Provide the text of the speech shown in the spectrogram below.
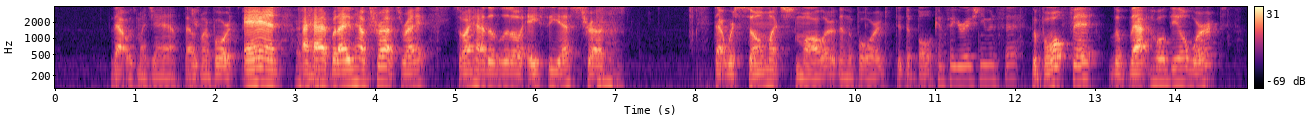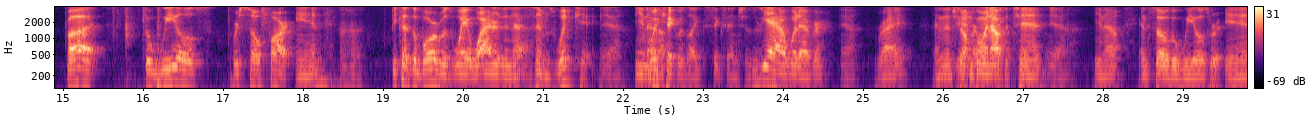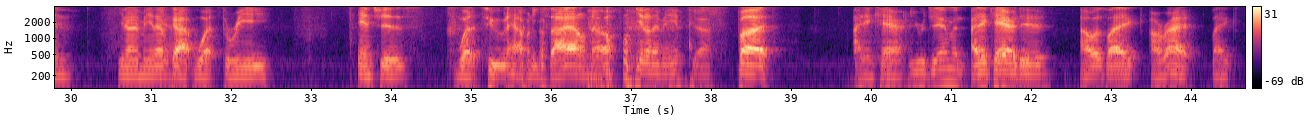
that was my jam. That was my board, and I had, but I didn't have trucks, right? So I had those little ACS trucks that were so much smaller than the board. Did the bolt configuration even fit? The bolt fit, the that whole deal worked, but the wheels were so far in Uh huh. because the board was way wider than Yeah. that Sims wood kick. Yeah. You know? wood kick was like six inches. Or Yeah, something. whatever, Yeah. right? And, And then the so I'm going out like- to ten, Yeah. you know, and so the wheels were in. You know what I mean? I've Yeah. got what three inches, what two and a half on each side. I don't know. you know what I mean? Yeah. But I didn't care. You were jamming. I didn't care, dude. I was like, all right, like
